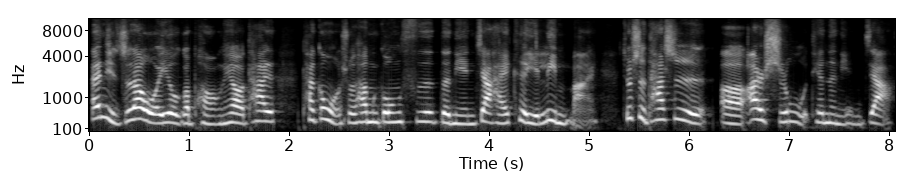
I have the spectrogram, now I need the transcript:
哎，你知道我有个朋友，他他跟我说，他们公司的年假还可以另买，就是他是呃二十五天的年假，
